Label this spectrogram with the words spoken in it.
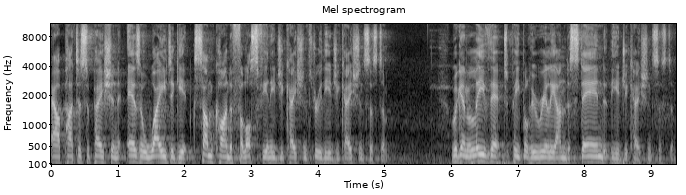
our participation as a way to get some kind of philosophy in education through the education system. We're going to leave that to people who really understand the education system.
